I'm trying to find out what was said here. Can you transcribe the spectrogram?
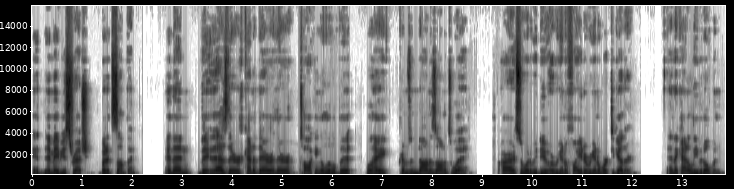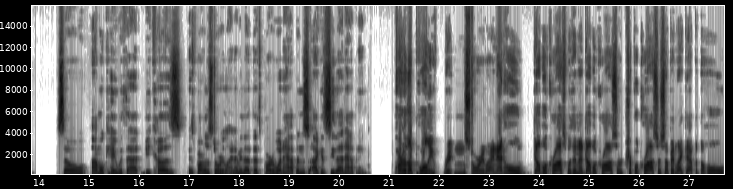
It, it may be a stretch, but it's something. And then they, as they're kind of there and they're talking a little bit, well, hey, Crimson Dawn is on its way. All right, so what do we do? Are we going to fight or are we going to work together? And they kind of leave it open. So I'm okay with that because it's part of the storyline. I mean, that that's part of what happens. I could see that happening. part of the poorly written storyline. That whole double cross within a double cross or triple cross or something like that, but the whole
